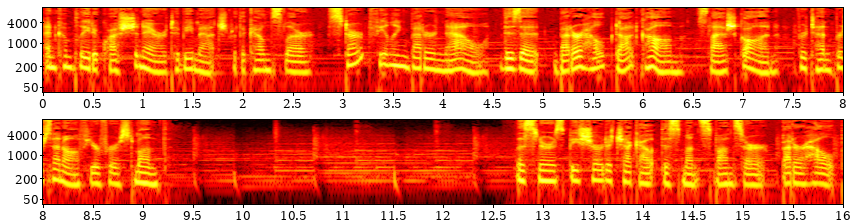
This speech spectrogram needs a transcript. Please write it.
and complete a questionnaire to be matched with a counselor. Start feeling better now. Visit betterhelp.com slash gone for 10% off your first month. Listeners, be sure to check out this month's sponsor, BetterHelp.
